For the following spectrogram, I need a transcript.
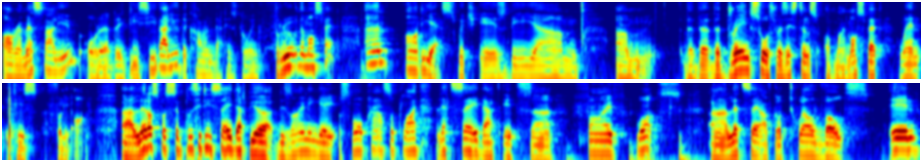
RMS value or the DC value, the current that is going through the MOSFET, and RDS, which is the, um, um, the, the, the drain source resistance of my MOSFET when it is fully on. Uh, let us for simplicity say that we are designing a small power supply. Let's say that it's uh, 5 watts. Uh, let's say I've got 12 volts in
